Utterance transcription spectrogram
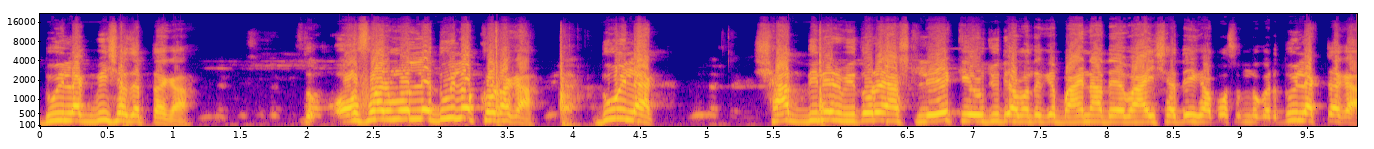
দুই লাখ বিশ হাজার টাকা। তো অফার মূল্যে দুই লক্ষ টাকা। দুই লাখ। সাত দিনের ভিতরে আসলে কেউ যদি আমাদেরকে বায়না দেয় বা আইসা দেখা পছন্দ করে, দুই লাখ টাকা।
